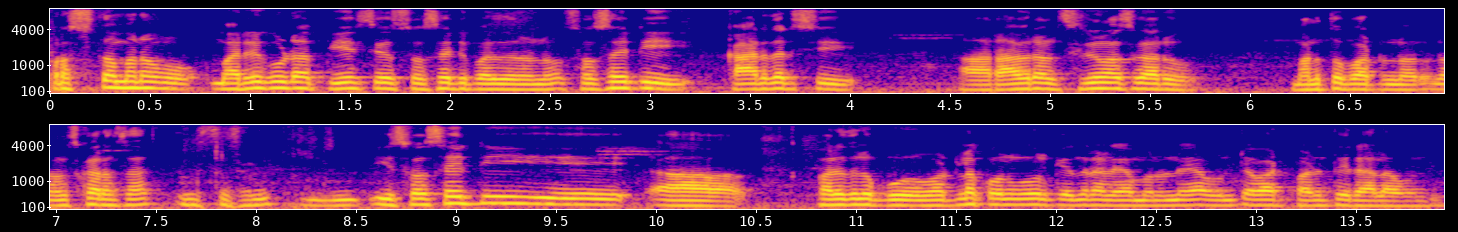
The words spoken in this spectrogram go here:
ప్రస్తుతం మనం మర్రిగూడ పిఎస్సిఎస్ సొసైటీ పరిధిలోను సొసైటీ కార్యదర్శి రావిరాల శ్రీనివాస్ గారు మనతో పాటు ఉన్నారు. నమస్కారం సార్. నమస్తే సార్. ఈ సొసైటీ పరిధిలో వడ్ల కొనుగోలు కేంద్రాలు ఏమైనా ఉన్నాయా? ఉంటే వాటి పనితీరు ఎలా ఉంది?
